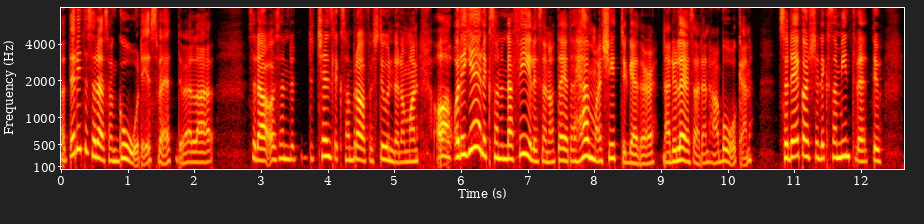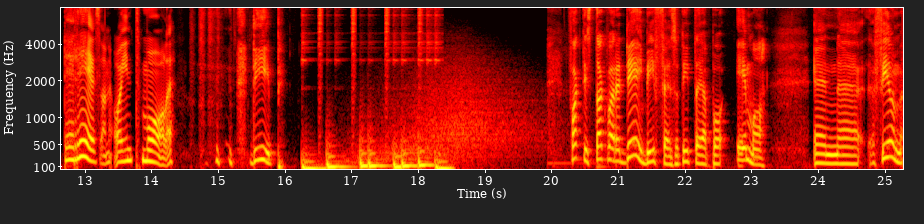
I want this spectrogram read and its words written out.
Att det är lite sådär som godis, vet du. Eller sådär. Och sen det, det känns liksom bra för stunden. Och, man, Oh, och det ger liksom den där feelingen åt dig att I have my shit together när du läser den här boken. Så det är kanske liksom inte, vet du, det är resan och inte målet. Deep. Faktiskt tack vare dig Biffen så tittar jag på Emma. En uh, film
